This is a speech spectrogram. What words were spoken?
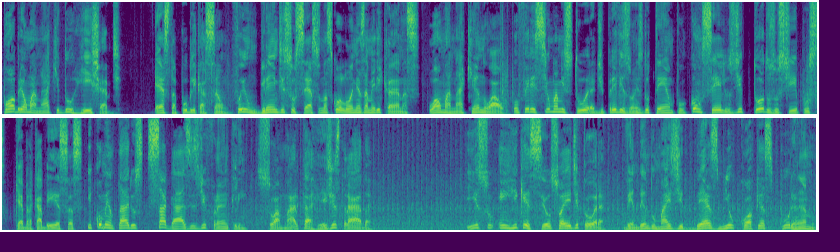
Pobre Almanaque do Richard. Esta publicação foi um grande sucesso nas colônias americanas. O almanaque anual oferecia uma mistura de previsões do tempo, conselhos de todos os tipos, quebra-cabeças e comentários sagazes de Franklin, sua marca registrada. Isso enriqueceu sua editora, vendendo mais de 10 mil cópias por ano.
